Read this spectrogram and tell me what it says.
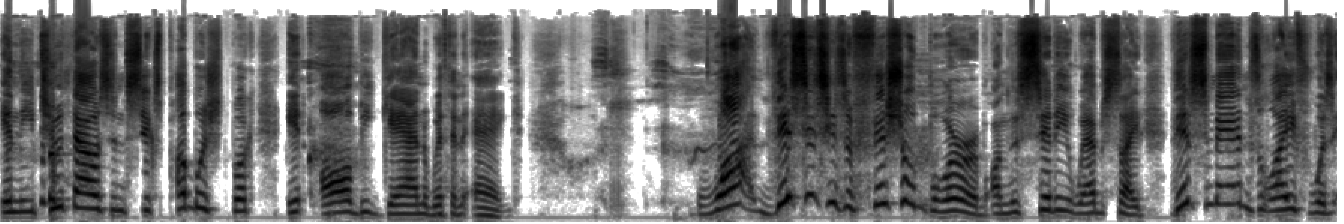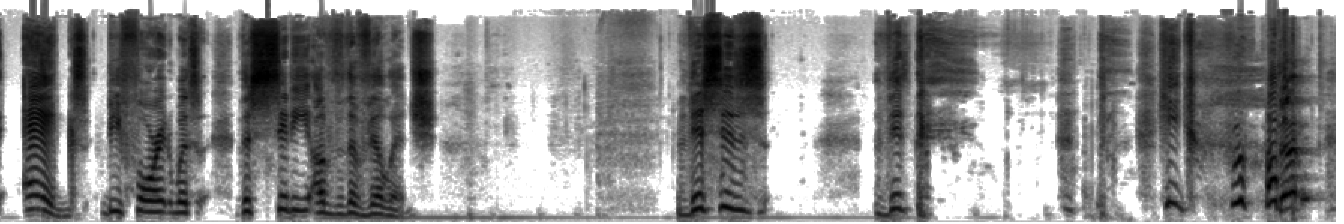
in the 2006 published book It All Began with an Egg. Why? This is his official blurb on the city website. This man's life was eggs before it was the city of the village. This is this. he grew up. That-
